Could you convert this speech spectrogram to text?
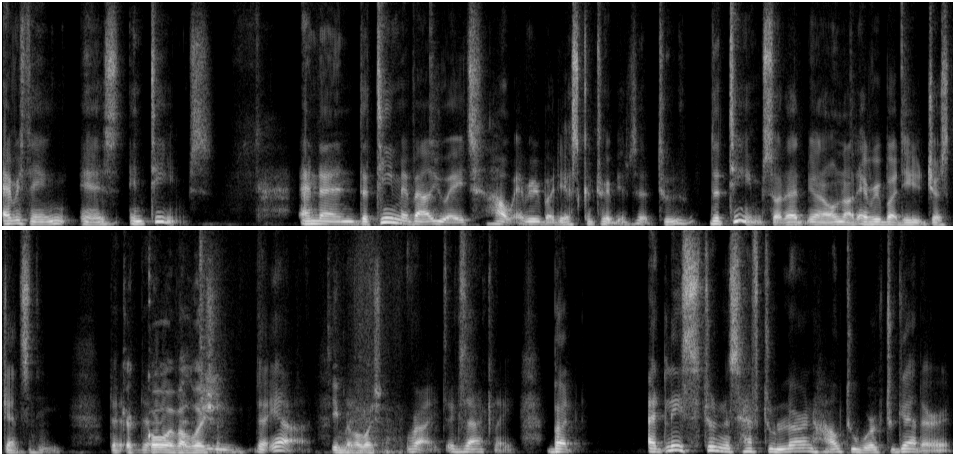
everything is in teams. And then the team evaluates how everybody has contributed to the team, so that you know not everybody just gets the the, like the co-evaluation. The team, yeah, team evaluation. Right, exactly. But at least students have to learn how to work together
